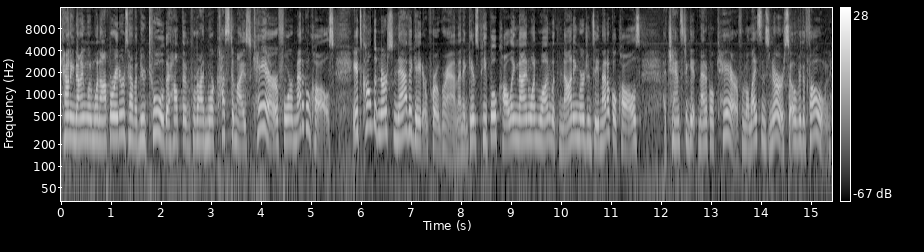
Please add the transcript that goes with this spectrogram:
County 911 operators have a new tool to help them provide more customized care for medical calls. It's called the Nurse Navigator program, and it gives people calling 911 with non-emergency medical calls a chance to get medical care from a licensed nurse over the phone.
